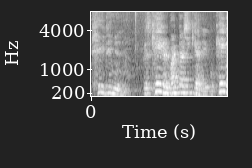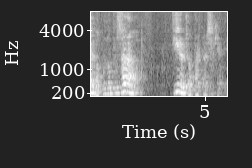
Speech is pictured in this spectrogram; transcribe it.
KD면요. 그래서 K를 발달시켜야 되고 K가 높은 높은 사람은 D를 좀 발달시켜야 돼요.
